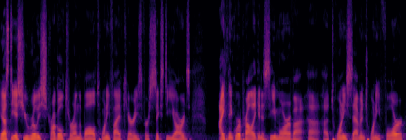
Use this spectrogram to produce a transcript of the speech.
SDSU really struggled to run the ball, 25 carries for 60 yards. I think we're probably going to see more of a, a, a 27 24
